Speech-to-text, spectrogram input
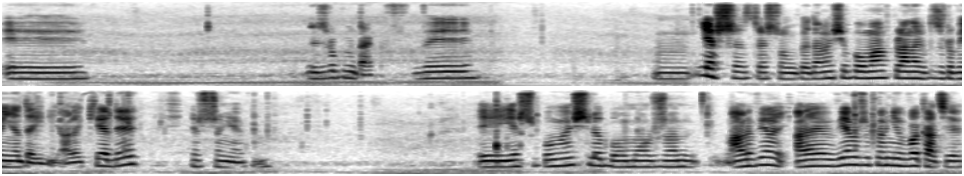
Yy, zróbmy tak. Wy Mm, jeszcze zresztą ugadamy się, bo mam w planach do zrobienia daily, ale kiedy? Jeszcze nie wiem. Y, jeszcze pomyślę, bo może, ale wiem, ale wiem, że pewnie w wakacje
